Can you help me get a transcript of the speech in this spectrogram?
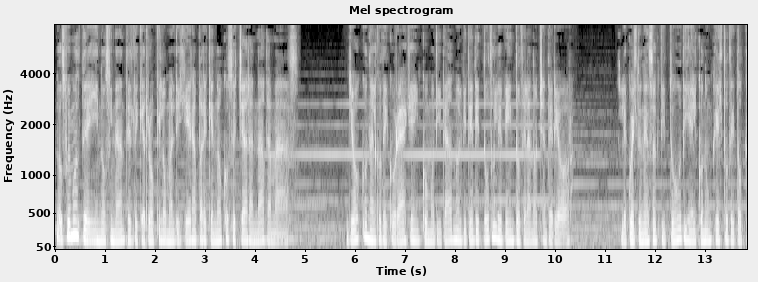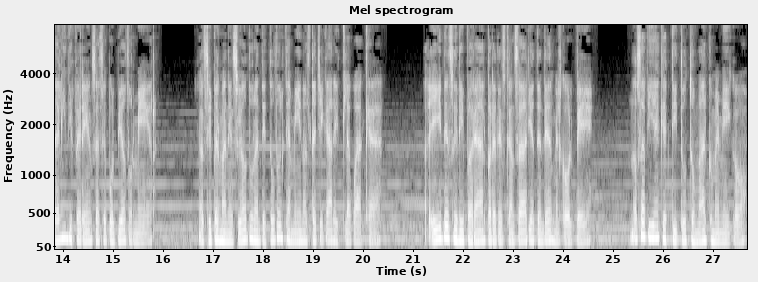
Nos fuimos de ahí no sin antes de que Rocky lo maldijera para que no cosechara nada más. Yo con algo de coraje e incomodidad me olvidé de todo el evento de la noche anterior. Le cuestioné su actitud y él con un gesto de total indiferencia se volvió a dormir. Así permaneció durante todo el camino hasta llegar a Itlahuaca. Ahí decidí parar para descansar y atenderme el golpe. No sabía qué actitud tomar con mi amigo.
